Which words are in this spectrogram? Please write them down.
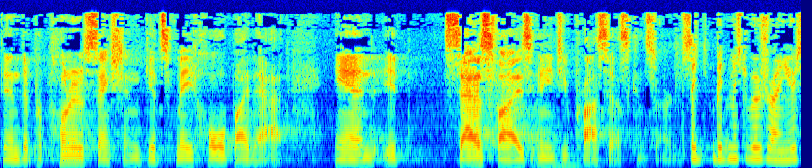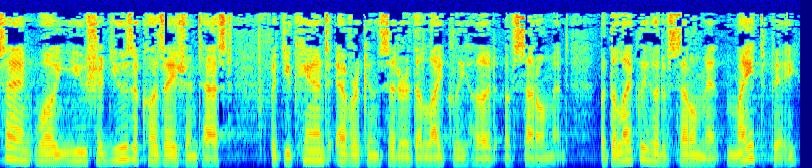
then the proponent of sanction gets made whole by that, and it satisfies any due process concerns. But, but Mr. Bergeron, you're saying, well, you should use a causation test, but you can't ever consider the likelihood of settlement. But the likelihood of settlement might be,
